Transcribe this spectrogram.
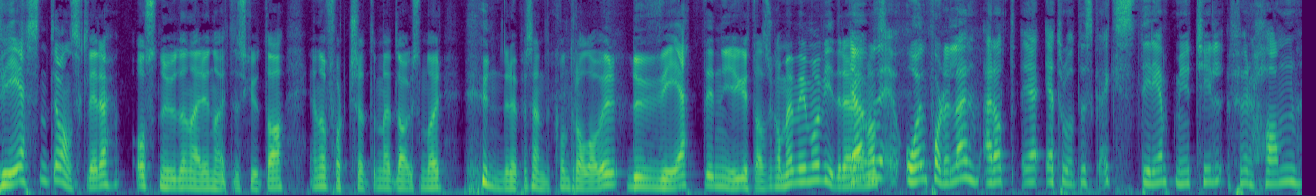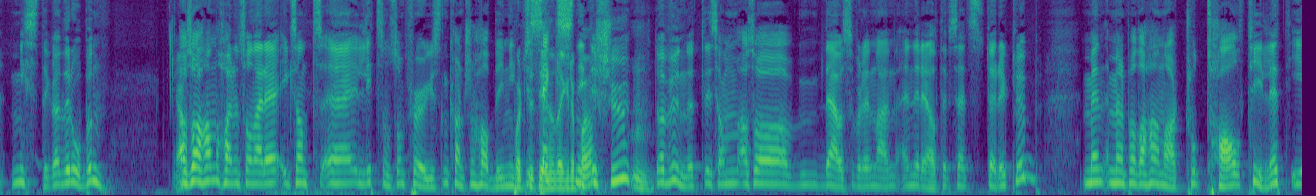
vesentlig vanskeligere å snu den United-skuta enn å fortsette med et lag som du har 100% kontroll over. Du vet de nye gutta som kommer. Vi må videre, ja, men, Og en fordel der er at jeg, jeg tror at det skal ekstremt mye til før han mister garderoben. Ja. Altså Han har en sånn der, ikke sant, eh, Litt sånn som Ferguson kanskje hadde i Pochettino tenker du på? 96-97. Mm. Du har vunnet liksom Altså Det er jo selvfølgelig en, en relativt sett større klubb, men, men på en måte han har total tillit i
